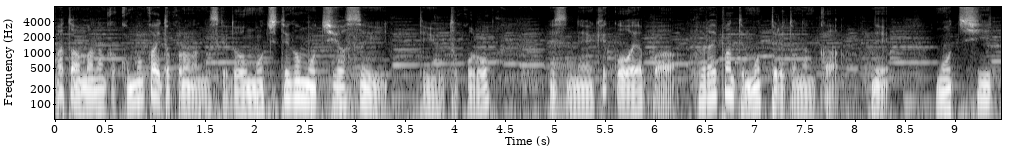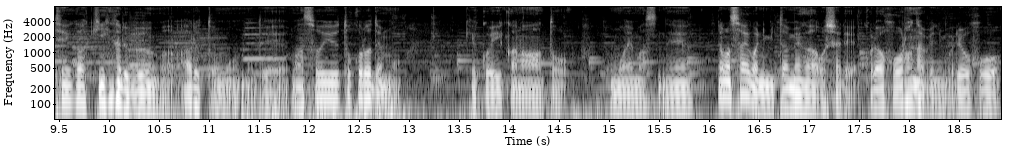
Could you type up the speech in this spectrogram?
あとはまあなんか細かいところなんですけど持ち手が持ちやすいっていうところですね。結構やっぱフライパンって持ってるとなんかね持ち手が気になる部分はあると思うので、まあ、そういうところでも結構いいかなと思いますね。でも最後に見た目がおしゃれ。これはホーロー鍋にも両方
